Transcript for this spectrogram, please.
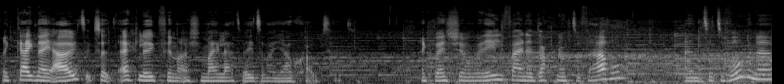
Ik kijk naar je uit. Ik zou het echt leuk vinden als je mij laat weten waar jouw goud zit. Ik wens je een hele fijne dag, nog of avond. En tot de volgende.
